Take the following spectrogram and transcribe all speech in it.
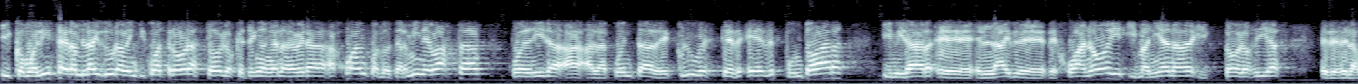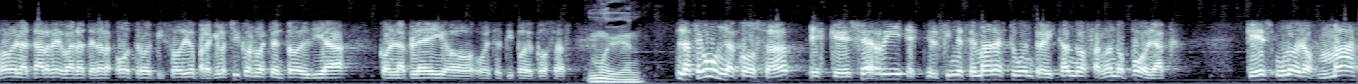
y como el Instagram Live dura 24 horas, todos los que tengan ganas de ver a, a Juan, cuando termine basta, pueden ir a, a- la cuenta de clubested.ar y mirar eh, el live de, de Juan hoy y mañana y todos los días eh, desde las 2 de la tarde van a tener otro episodio para que los chicos no estén todo el día con la Play o- o ese tipo de cosas. Muy bien. La segunda cosa es que Jerry este, el fin de semana estuvo entrevistando a Fernando Pollack, que es uno de los más,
